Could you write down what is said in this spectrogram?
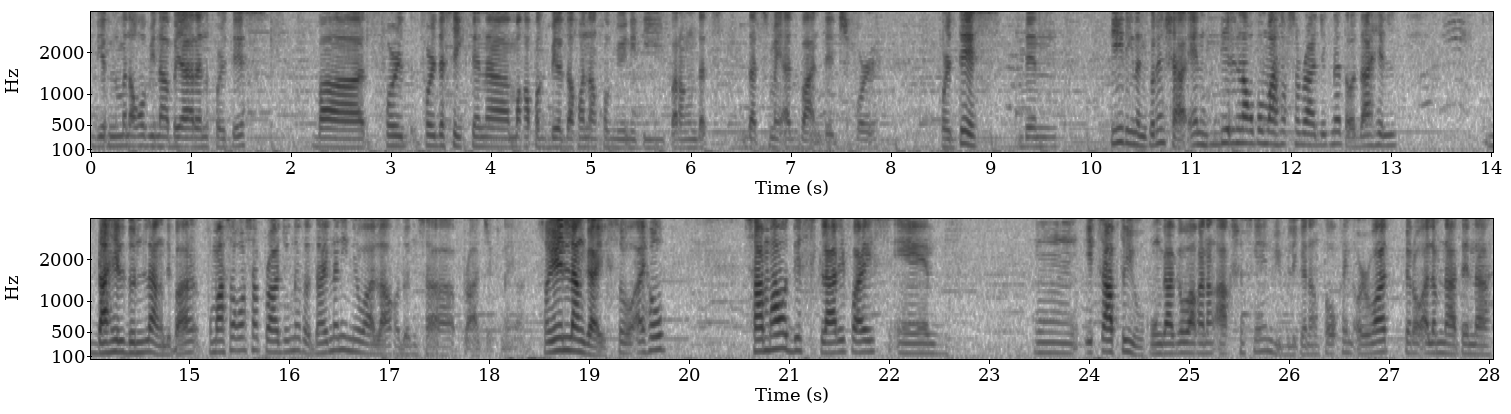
hindi naman ako binabayaran for this. But for for the sake na makapag-build ako ng community, parang that's that's my advantage for for this. Then tinitingnan ko rin siya and hindi rin ako pumasok sa project na to dahil dahil dun lang, di ba? Pumasok ako sa project na to dahil naniniwala ako dun sa project na yon. So, yun lang guys. So, I hope somehow this clarifies and kung it's up to you kung gagawa ka ng actions ngayon, bibili ka ng token or what. Pero alam natin na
